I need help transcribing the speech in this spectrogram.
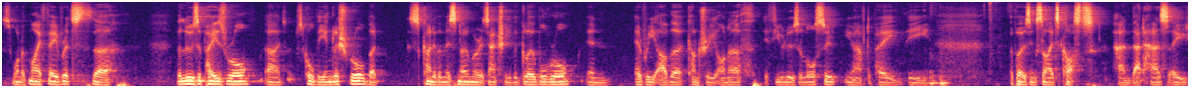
It's one of my favorites, the, the loser pays rule. Uh, it's called the English rule, but it's kind of a misnomer. It's actually the global rule in every other country on earth. If you lose a lawsuit, you have to pay the opposing side's costs, and that has a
